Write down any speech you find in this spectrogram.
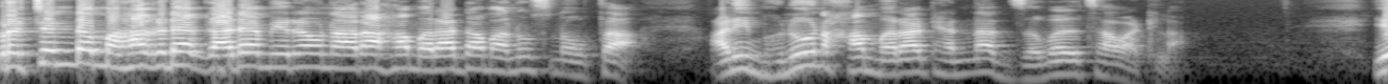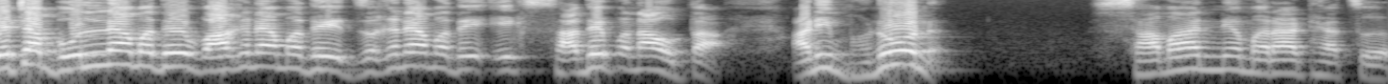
प्रचंड महागड्या गाड्या मिरवणारा हा मराठा माणूस नव्हता. आणि म्हणून हा मराठ्यांना जवळचा वाटला. याच्या बोलण्यामध्ये वागण्यामध्ये जगण्यामध्ये एक साधेपणा होता. आणि म्हणून सामान्य मराठ्याचं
